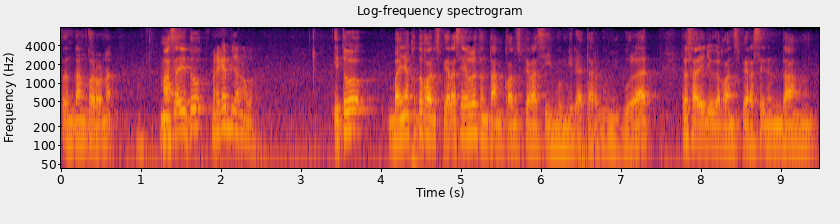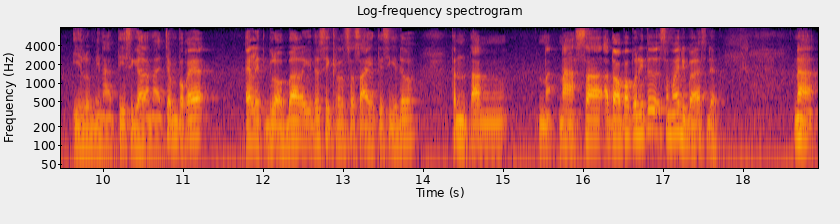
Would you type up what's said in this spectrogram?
tentang corona masa itu Mereka bilang apa? itu banyak tuh konspirasi lo tentang konspirasi bumi datar bumi bulat terus ada juga konspirasi tentang Illuminati segala macam pokoknya elit global gitu secret societies gitu tentang NASA atau apa pun itu semuanya dibahas dah nah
